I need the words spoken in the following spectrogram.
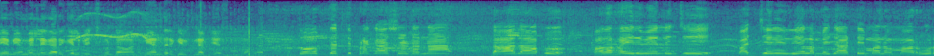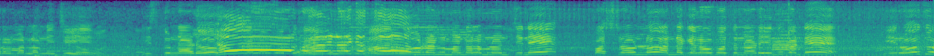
మేము ఎమ్మెల్యే గారు గెలిపించుకుంటామని మీ అందరికీ విజ్ఞప్తి చేసుకుంటాం తోపుదర్తి ప్రకాష్ రెడ్డి అన్న దాదాపు పదహైదు వేల నుంచి పద్దెనిమిది వేల మెజార్టీ మనం మా రూరల్ మండలం నుంచి ఇస్తున్నాడు. గెలవబోతున్నాడు. మా రూరల్ మండలం నుంచినే ఫస్ట్ రౌండ్లో అన్న గెలవబోతున్నాడు. ఎందుకంటే ఈ రోజు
